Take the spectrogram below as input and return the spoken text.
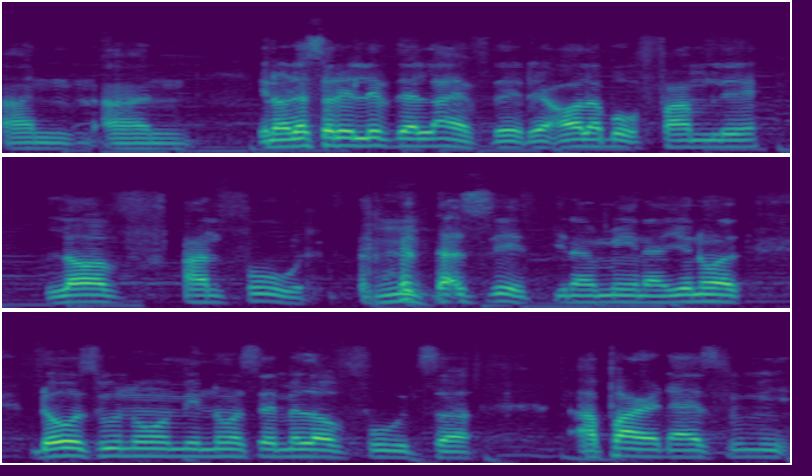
And, and you know, that's how they live their life. They, they're all about family, love, and food. Mm. that's it. You know what I mean? And you know, those who know me know say me love food. So a paradise for me.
